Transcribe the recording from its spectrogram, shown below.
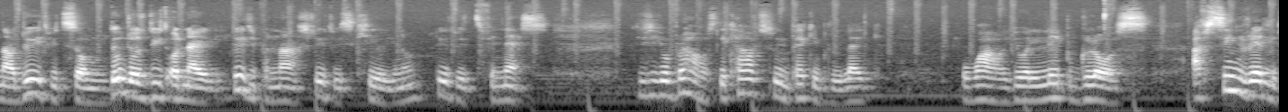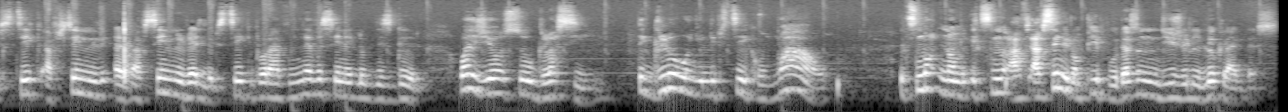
Now do it with some, don't just do it ordinarily. Do it with panache, do it with skill, you know, do it with finesse. You see, your brows, they carved so impeccably. Like, wow, your lip gloss. I've seen red lipstick. I've seen I've seen red lipstick, but I've never seen it look this good. Why is yours so glossy? The glow on your lipstick, wow. It's not normal. It's not. I've, I've seen it on people. It doesn't usually look like this.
